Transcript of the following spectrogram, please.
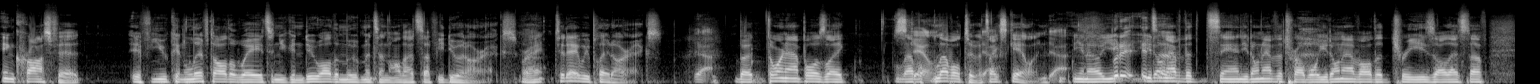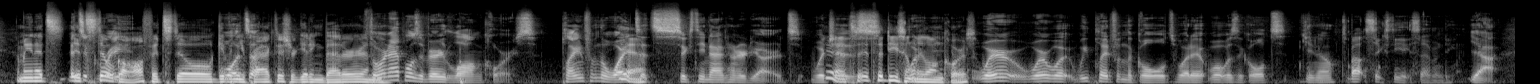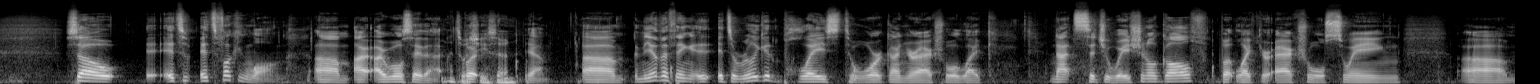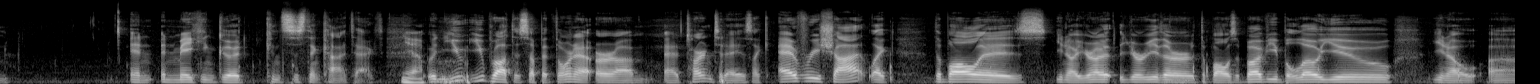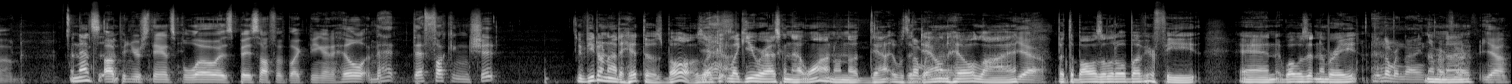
in CrossFit. If you can lift all the weights and you can do all the movements and all that stuff, you do it RX, right? Today we played RX, Yeah. but Thornapple is like level, Scaling. level two. It's Yeah. like scaling. Yeah. You know, you, But it- you don't a- have the sand, you don't have the trouble, you don't have all the trees, all that stuff. I mean, it's it's, a still great- golf. It's still giving Well, you it's a- practice. you're getting better. And Thornapple is a very long course. Playing from the whites, Yeah. it's 6,900 yards, which yeah, is it's, it's a decently what- long course. Where where what we played from the golds? What it, what was the golds? Do you know? It's about 68, 70. Yeah. So it's it's fucking long. Um, I, I will say that. That's what But- she said. Yeah. Um, and the other thing, it, it's a really good place to work on your actual like, not situational golf, but like your actual swing, um, and and making good consistent contact. Yeah. When you you brought this up at Thorna or um, at Tartan today, is like every shot like. The ball is, you know, you're you're either the ball is above you, below you, you know, um, And that's up in your stance below is based off of like being on a hill, and that that fucking shit. If you don't know how to hit those balls, Yeah. like like you were asking that one on the down, it was a Number downhill lie. Yeah. But the ball was a little above your feet. And what was it, number eight? Number nine. Number nine. Yeah,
